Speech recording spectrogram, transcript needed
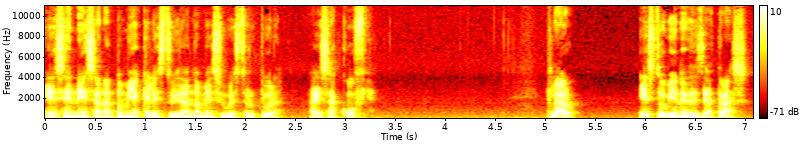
Es en esa anatomía que le estoy dando a mi subestructura, a esa cofia. Claro, esto viene desde atrás.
